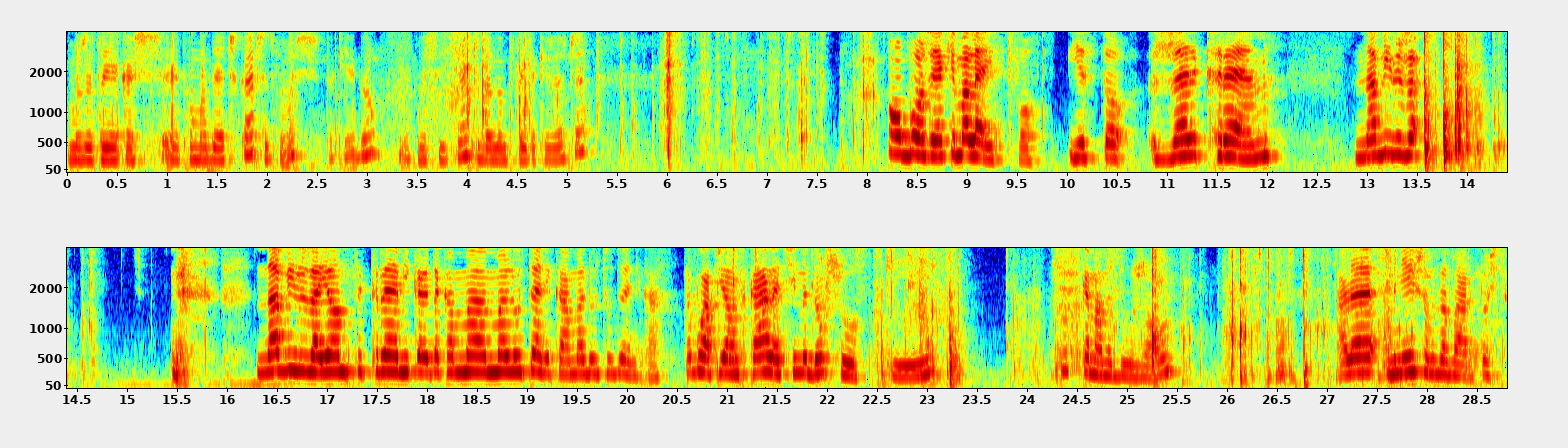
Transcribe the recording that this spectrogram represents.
Może to jakaś e, pomadeczka, czy coś takiego? Jak myślicie? Czy będą tutaj takie rzeczy? O Boże, jakie maleństwo. Jest to żel krem nawilża... nawilżający kremik, ale taka ma maluteńka, malutudeńka. To była piątka, lecimy do szóstki. Szóstkę mamy dużą, ale mniejszą zawartość.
